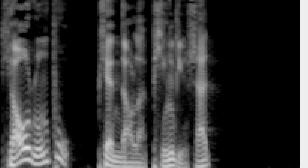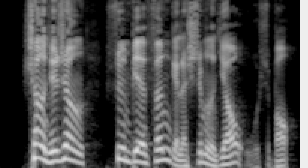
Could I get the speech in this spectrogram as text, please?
条绒布骗到了平顶山。尚全胜顺便分给了施梦娇五十包，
